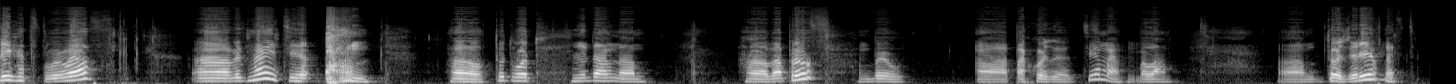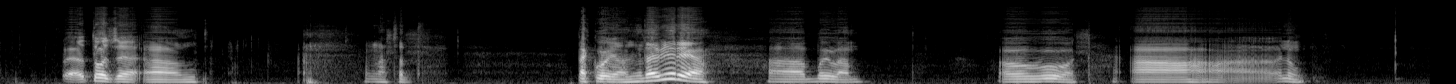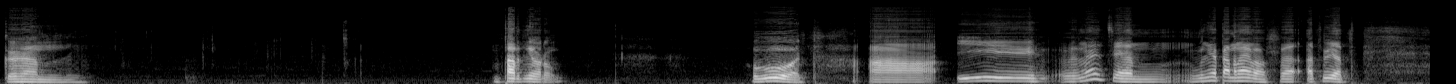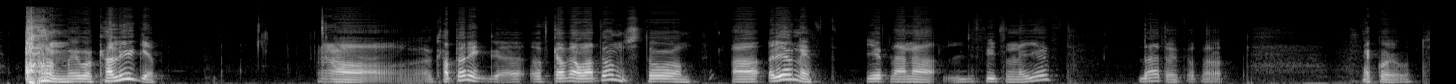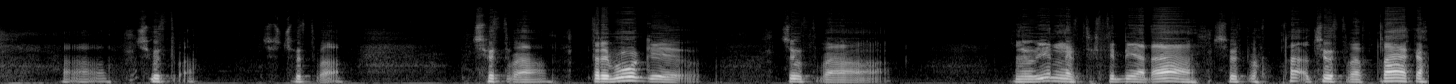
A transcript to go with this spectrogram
приветствую вас. А, вы знаете, а, тут вот недавно а, вопрос был, а, похожая тема была, а, тоже ревность, а, тоже, а, значит, такое недоверие а, было, вот, а, ну, к партнеру. Вот. А, и, знаете, мне понравился ответ моего коллеги, а, который сказал о том, что а, ревность, если она действительно есть, да, то есть это вот такое вот а, чувство, чувство, чувство тревоги, чувство неуверенности в себе, да, чувство, чувство страха,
